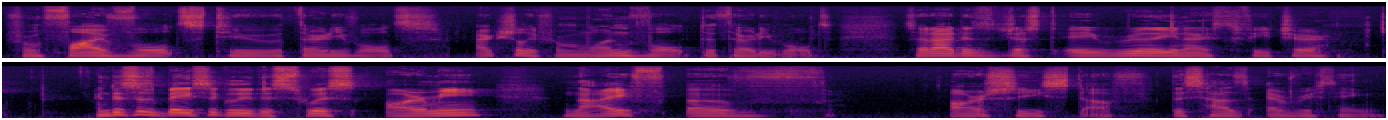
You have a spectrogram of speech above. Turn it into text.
from 5 volts to 30 volts. Actually from 1 volt to 30 volts. So that is just a really nice feature. And this is basically the Swiss Army knife of RC stuff. This has everything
